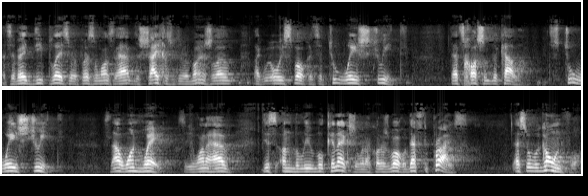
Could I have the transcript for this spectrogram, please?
That's a very deep place where a person wants to have the shaykhs with the Ribbono Shel Olam, like we always spoke. It's a two-way street. That's Chosim Dekala. It's two-way street. It's not one way. So you want to have this unbelievable connection with HaKadosh Baruch Hu. That's the prize. That's what we're going for.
